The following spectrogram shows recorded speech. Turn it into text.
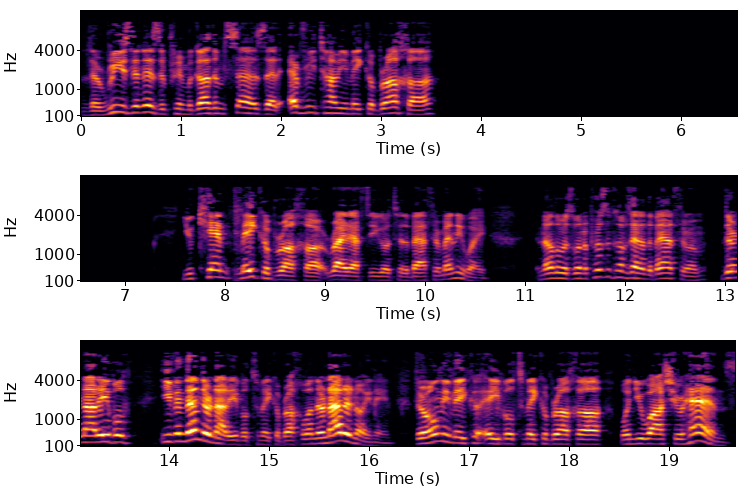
the reason is the Pri Megadim says that every time you make a bracha, you can't make a bracha right after you go to the bathroom anyway. In other words, when a person comes out of the bathroom, they're not able, even then they're not able to make a bracha when they're not in oinain. They're only make, able to make a bracha when you wash your hands.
